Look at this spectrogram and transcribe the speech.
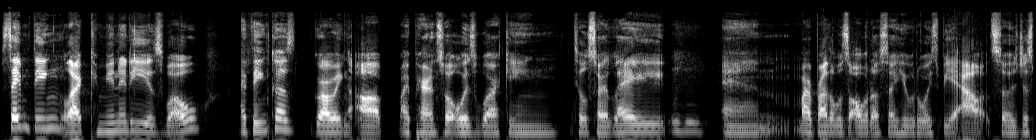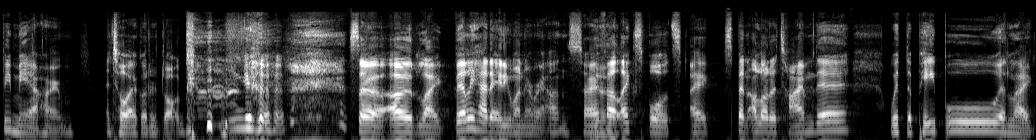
same thing, like community as well. I think because growing up, my parents were always working till so late, mm-hmm. and my brother was older, so he would always be out. So it'd just be me at home until I got a dog. Yeah. So I would like barely had anyone around. So I Yeah. felt like sports. I spent a lot of time there with the people and like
